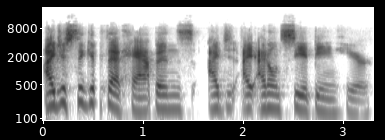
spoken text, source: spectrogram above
I just think if that happens, I, just, I, I don't see it being here.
